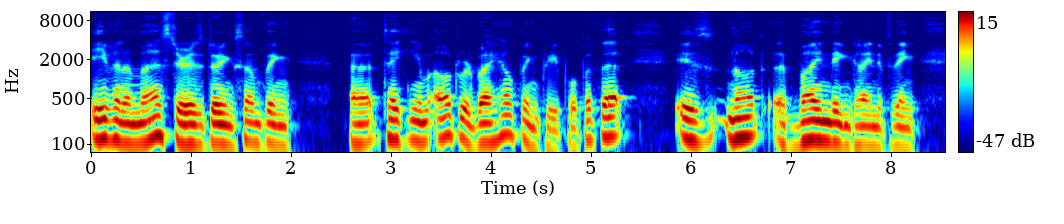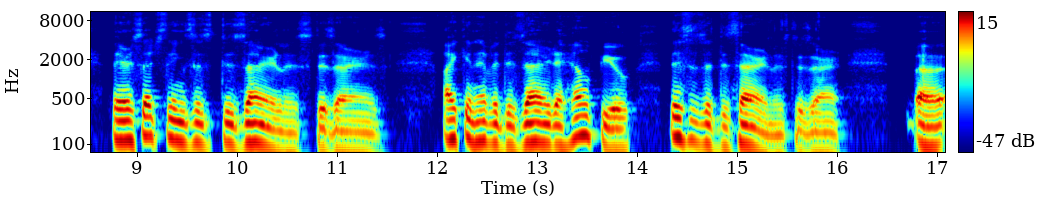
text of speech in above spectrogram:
even a master is doing something uh, taking him outward by helping people. But that is not a binding kind of thing. There are such things as desireless desires. I can have a desire to help you. This is a desireless desire. uh,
